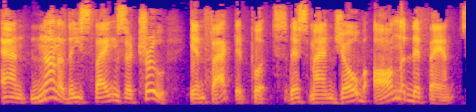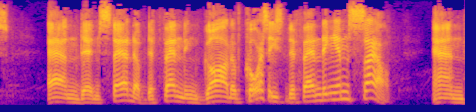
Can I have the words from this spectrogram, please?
And none of these things are true. In fact, it puts this man Job on the defense. And instead of defending God, of course, he's defending himself. And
